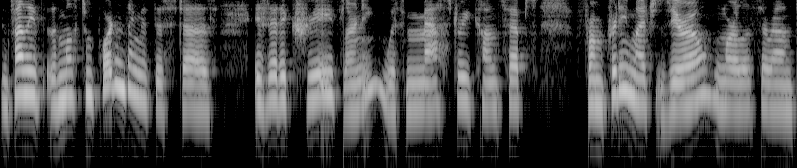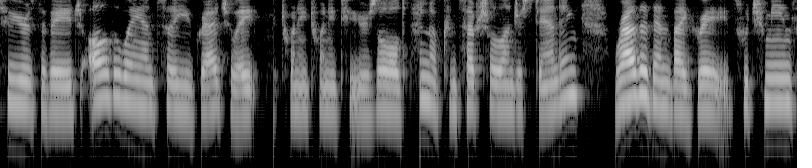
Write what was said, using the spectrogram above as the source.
And finally, the most important thing that this does is that it creates learning with mastery concepts from pretty much zero, more or less around two years of age, all the way until you graduate, 20, 22 years old, of conceptual understanding rather than by grades, which means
